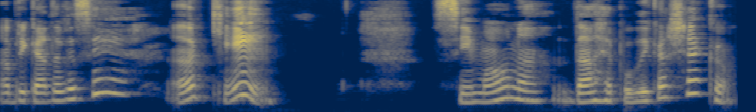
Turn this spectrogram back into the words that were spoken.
Obrigada a você. Ok. Simona, da República Tcheca.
